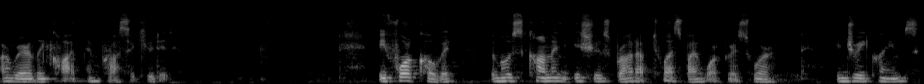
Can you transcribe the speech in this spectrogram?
are rarely caught and prosecuted. Before COVID, the most common issues brought up to us by workers were injury claims,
